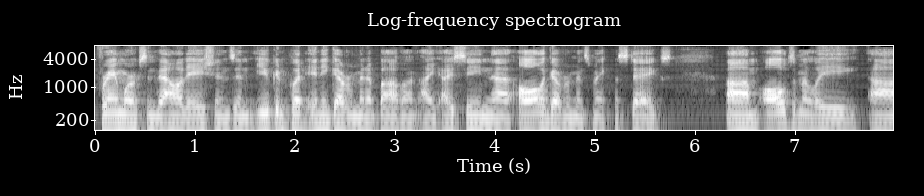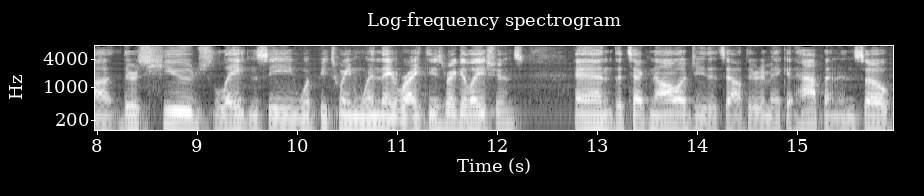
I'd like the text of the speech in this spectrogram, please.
frameworks and validations, and you can put any government above. I, I've seen uh, all the governments make mistakes um, ultimately uh, there's huge latency w- between when they write these regulations and the technology that's out there to make it happen. And so,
